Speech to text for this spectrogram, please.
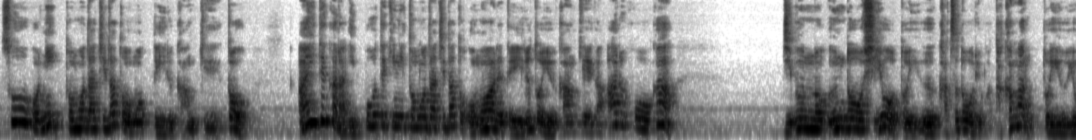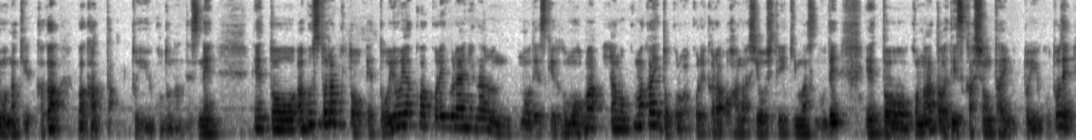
相互に友達だと思っている関係と相手から一方的に友達だと思われているという関係がある方が自分の運動をしようという活動量が高まるというような結果が分かったということなんですね。えっと、アブストラクト、えっと、要約はこれぐらいになるのですけれども、まあ、あの細かいところはこれからお話をしていきますので、えっと、この後はディスカッションタイムということで、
